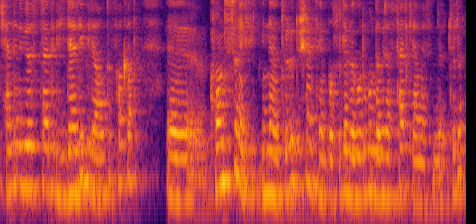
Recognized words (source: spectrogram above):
kendini gösterdi, liderliği bile aldı. Fakat e, kondisyon eksikliğinden ötürü düşen temposuyla ve grubun da biraz sert gelmesinden ötürü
